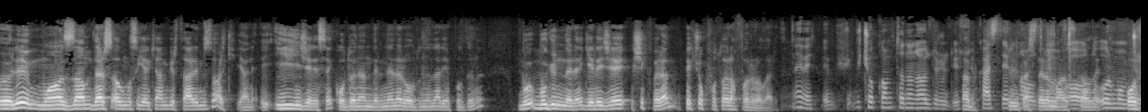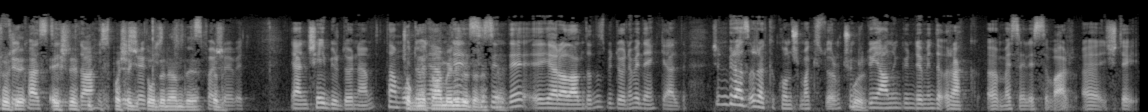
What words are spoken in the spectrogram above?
öyle muazzam ders alınması gereken bir tarihimiz var ki. Yani iyi incelesek o dönemleri neler oldu neler yapıldığını bu bugünlere geleceğe ışık veren pek çok fotoğraf var oralarda. Evet birçok komutanın öldürüldüğü, Tabii, suikastlerin suikastlere olduğu oldu. kaldı. Urmumcu suikasti Eşref dahil. Bitlis Paşa gitti Eşref o dönemde. Paşa, Tabii. evet. Yani şey bir dönemdi. Tam Çok o dönemde bir dönem, sizin evet. de e, yaralandığınız bir döneme denk geldi. Şimdi biraz Irak'ı konuşmak istiyorum. Çünkü Buyurun. dünyanın gündeminde Irak e, meselesi var. E, işte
